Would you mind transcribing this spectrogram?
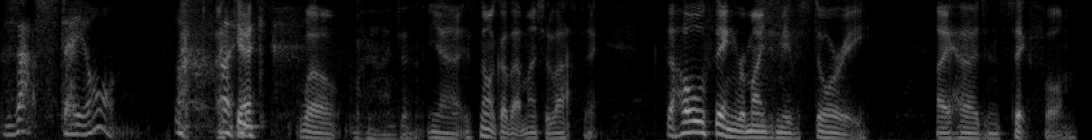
does that stay on? I guess. Well, I yeah, it's not got that much elastic. The whole thing reminded me of a story I heard in sixth form,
